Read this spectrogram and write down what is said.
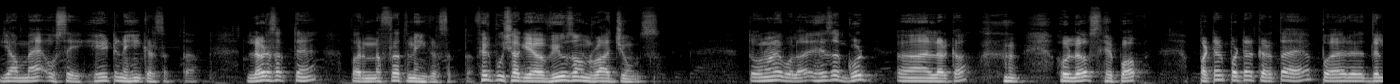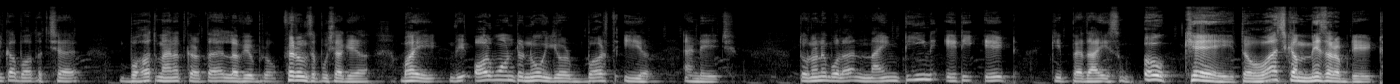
या मैं उसे हेट नहीं कर सकता। लड़ सकते हैं पर नफ़रत नहीं कर सकता। फिर पूछा गया व्यूज़ ऑन राज जोन्स तो उन्होंने बोला इज़ अ गुड लड़का हु लव्स हिप हॉप पटर पटर करता है पर दिल का बहुत अच्छा है। बहुत मेहनत करता है। लव यू ब्रो फिर उनसे पूछा गया भाई we all want to know your birth year and age तो उन्होंने बोला 1988 की पैदाइश हूँ। ओके okay, तो आज का मेजर अपडेट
